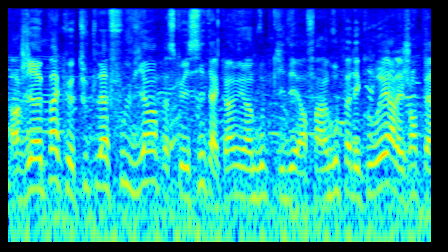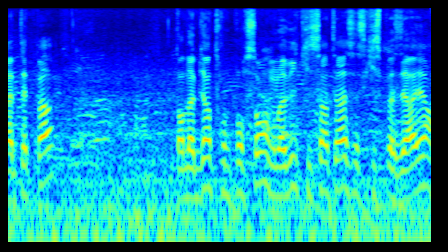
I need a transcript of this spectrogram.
Alors, je dirais pas que toute la foule vient, parce que ici, tu as quand même eu un groupe, qui dé- enfin, un groupe à découvrir. Les gens paieraient peut-être pas. T'en as bien 30%, à mon avis, qui s'intéressent à ce qui se passe derrière.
